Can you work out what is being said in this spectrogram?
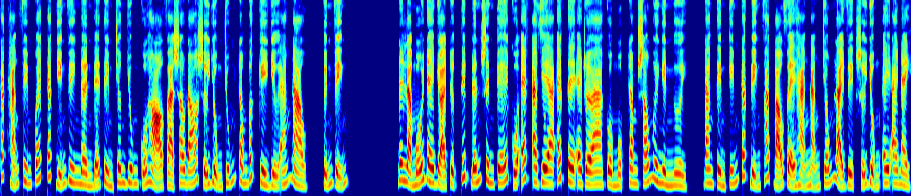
các hãng phim quét các diễn viên nền để tìm chân dung của họ và sau đó sử dụng chúng trong bất kỳ dự án nào, vĩnh viễn. Đây là mối đe dọa trực tiếp đến sinh kế của FAGAFTRA gồm 160.000 người, đang tìm kiếm các biện pháp bảo vệ hạng nặng chống lại việc sử dụng AI này.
